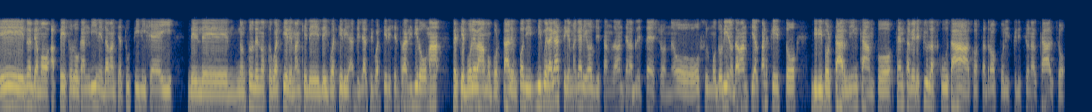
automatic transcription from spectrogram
e noi abbiamo appeso locandine davanti a tutti i licei delle, non solo del nostro quartiere ma anche dei, dei quartieri, degli altri quartieri centrali di Roma perché volevamo portare un po' di, di, quei ragazzi che magari oggi stanno davanti alla PlayStation o, o, sul motorino davanti al parchetto di riportarli in campo senza avere più la scusa ah costa troppo l'iscrizione al calcio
